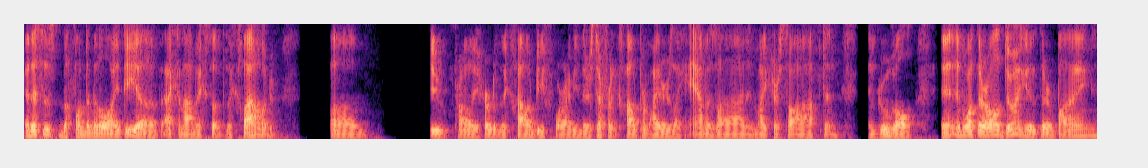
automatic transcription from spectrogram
And this is the fundamental idea of economics of the cloud. Um, you've probably heard of the cloud before. I mean, there's different cloud providers like Amazon and Microsoft and, and Google. And, and what they're all doing is they're buying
